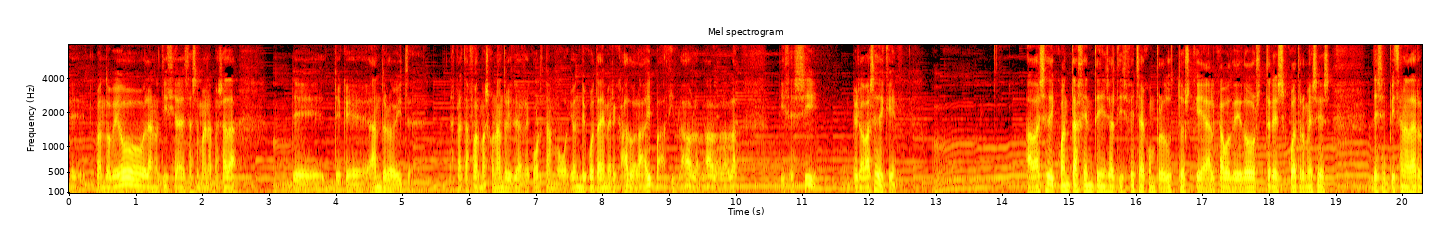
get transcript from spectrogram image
eh, cuando veo la noticia de esta semana pasada de, que Android, eh, las plataformas con Android le recortan mogollón de cuota de mercado a la iPad y bla, bla, bla, bla, bla, bla, dices sí, pero ¿a base de qué? a base de cuánta gente insatisfecha con productos que al cabo de 2, 3, 4 meses les empiezan a dar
